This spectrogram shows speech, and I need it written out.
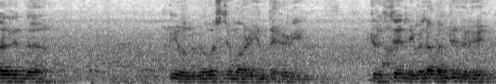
ಅದರಿಂದ ಈ ಒಂದು ವ್ಯವಸ್ಥೆ ಮಾಡಿ ಅಂತ ಹೇಳಿ ತಿಳಿಸ್ತೇನೆ. ನೀವೆಲ್ಲ ಬಂದಿದ್ದರೆ.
